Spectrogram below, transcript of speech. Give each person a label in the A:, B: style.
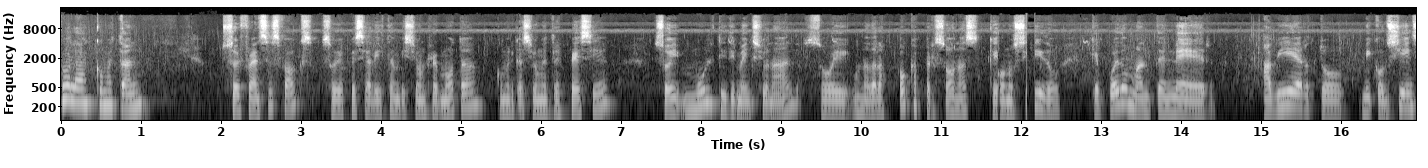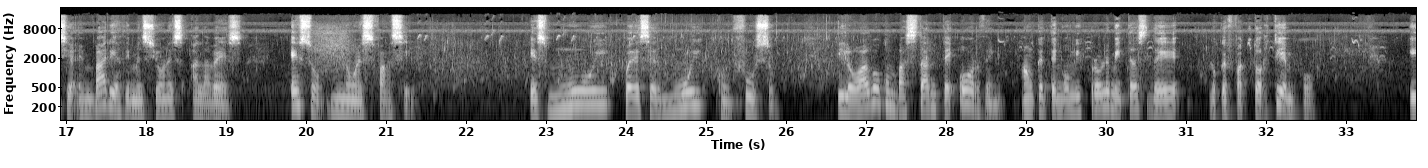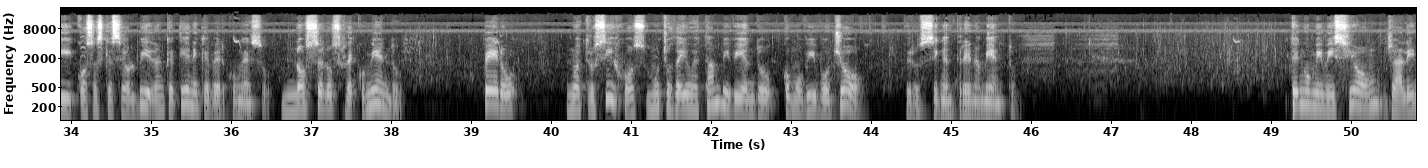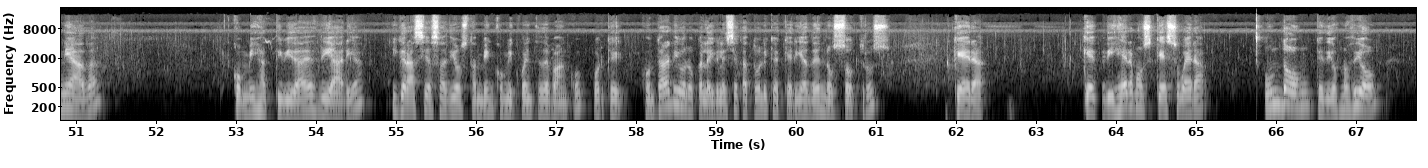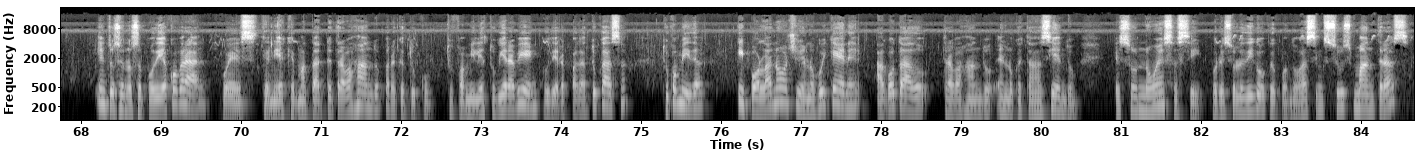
A: Hola, ¿cómo están? Soy Frances Fox, soy especialista en visión remota, comunicación entre especies. Soy multidimensional, soy una de las pocas personas que he conocido que puedo mantener abierto mi conciencia en varias dimensiones a la vez. Eso no es fácil. Es muy, puede ser muy confuso. Y lo hago con bastante orden aunque tengo mis problemitas de lo que es factor tiempo y cosas que se olvidan que tienen que ver con eso. No se los recomiendo, pero nuestros hijos, muchos de ellos están viviendo como vivo yo, pero sin entrenamiento. Tengo mi misión ya alineada con mis actividades diarias y gracias a Dios también con mi cuenta de banco, porque contrario a lo que la Iglesia Católica quería de nosotros, que era que dijéramos que eso era un don que Dios nos dio, y entonces no se podía cobrar, pues tenías que matarte trabajando para que tu, tu familia estuviera bien, pudieras pagar tu casa, tu comida, y por la noche y en los weekends, agotado, trabajando en lo que estás haciendo. Eso no es así. Por eso le digo que cuando hacen sus mantras,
